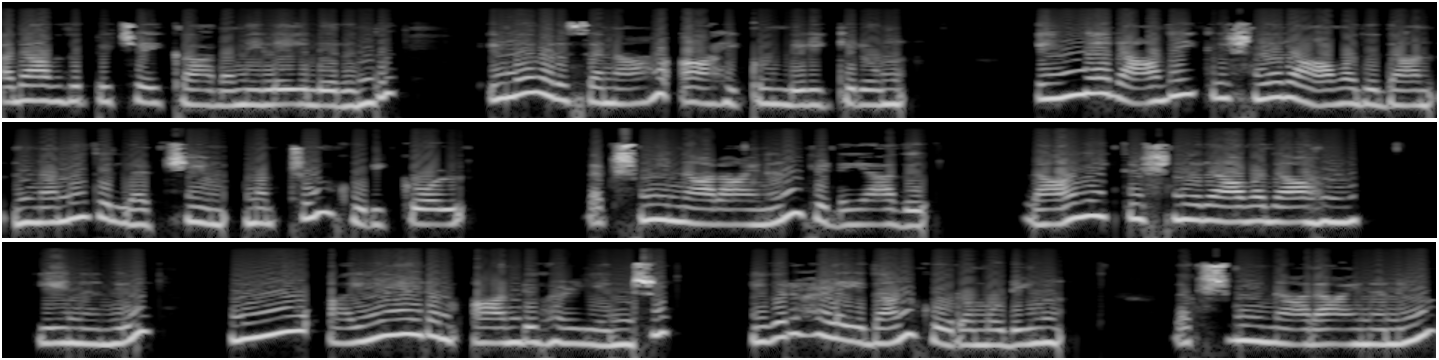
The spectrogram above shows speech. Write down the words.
அதாவது பிச்சைக்கார நிலையிலிருந்து இளவரசனாக ஆகிக் கொண்டிருக்கிறோம் இந்த ராதை கிருஷ்ணர் ஆவதுதான் நமது லட்சியம் மற்றும் குறிக்கோள். லக்ஷ்மி நாராயணன் கிடையாது. ராதை கிருஷ்ணர் ஆவதாகும். ஏனெனில் முழு ஐயாயிரம் ஆண்டுகள் என்று இவர்களை தான் கூற முடியும் லக்ஷ்மி நாராயணனும்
